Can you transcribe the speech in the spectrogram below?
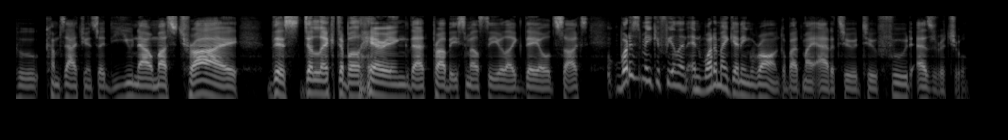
who comes at you and said, "You now must try this delectable herring that probably smells to you like day old socks," what does it make you feel? And, and what am I getting wrong about my attitude to food as ritual?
